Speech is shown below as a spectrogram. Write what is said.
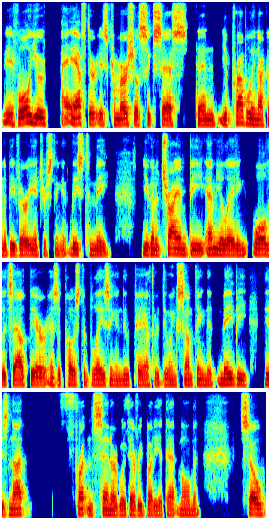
If all you're after is commercial success, then you're probably not going to be very interesting, at least to me. You're going to try and be emulating all that's out there as opposed to blazing a new path or doing something that maybe is not front and center with everybody at that moment. So,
